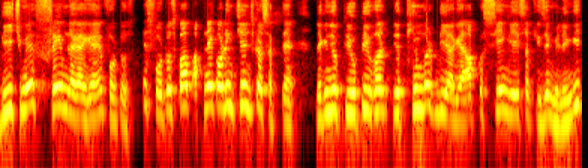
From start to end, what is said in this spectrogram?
बीच में फ्रेम लगाए गए हैं फ़ोटोज़ इस फ़ोटोज़ को आप अपने अकॉर्डिंग चेंज कर सकते हैं। लेकिन जो पीओपी वर्क जो थीम वर्क दिया गया, आपको सेम यही सब चीज़ें मिलेंगी।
